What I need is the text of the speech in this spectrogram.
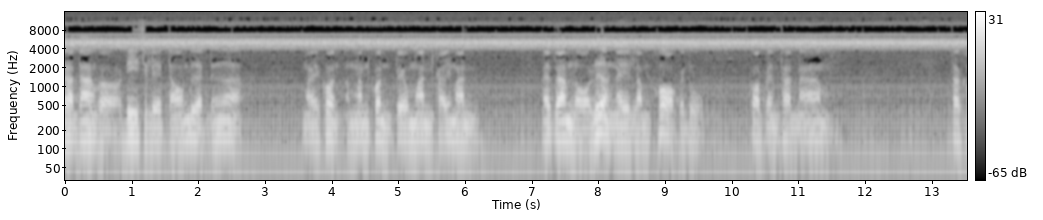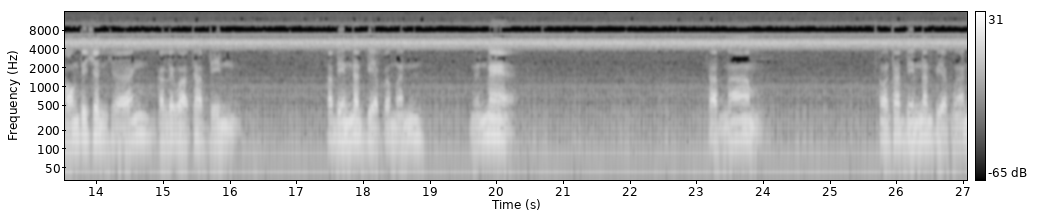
ธาตุน้ำก็ดีสเลตหนองเลือดเนื้อไม่ข้นมันข้นเปลวมันไขมันไอ้ตามหล่อเรื่องในลำข้อกระดูก ก็เป็นธาตุน้ำ ถ้าของที่เช่นแข็งก็เรียกว่าธาตุดินธาตุดินนั่นเปรียบก็เหมือน เหมือนแม่ธาตุน้ำโอ้ธาตุดินนั่นเปรียบเหมือน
